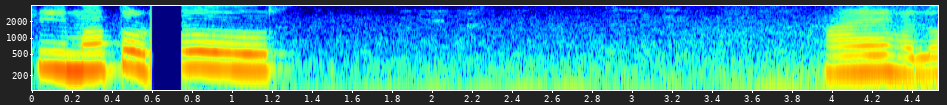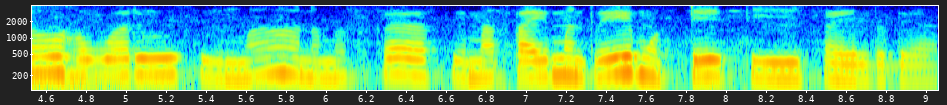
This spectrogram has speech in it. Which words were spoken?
सीमा तोडकर. हाय हॅलो हवारू सीमा? नमस्कार. सीमा ताई म्हण रे मोठी ती साईल दाद्या.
